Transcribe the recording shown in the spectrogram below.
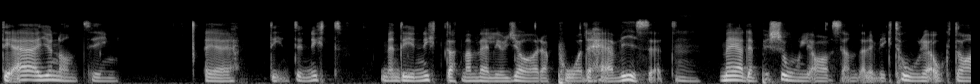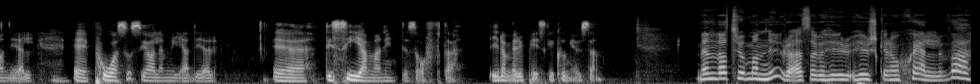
det är ju någonting, eh, det är inte nytt men det är nytt att man väljer att göra på det här viset. Mm. Med en personlig avsändare, Victoria och Daniel, mm. eh, på sociala medier. Det ser man inte så ofta i de europeiska kungahusen. Men vad tror man nu då? Alltså hur, hur ska de själva,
